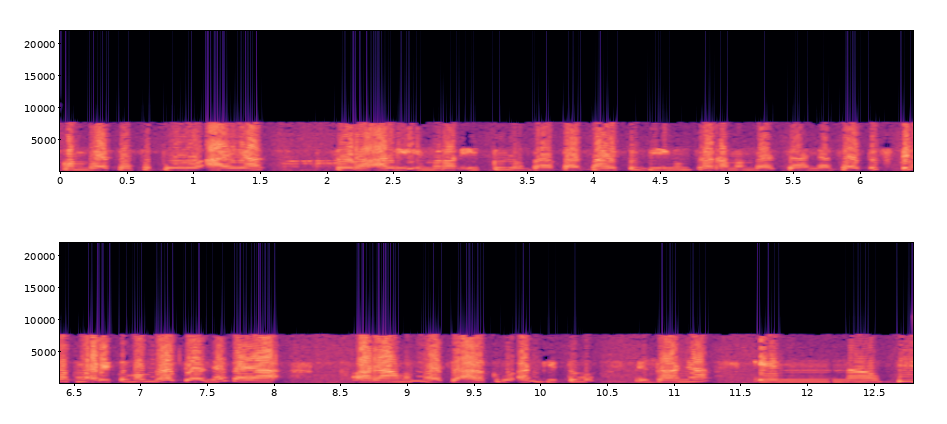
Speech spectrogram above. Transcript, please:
membaca 10 ayat surah Ali Imran itu loh Bapak. Saya itu bingung cara membacanya. Saya itu setiap hari itu membacanya saya orang membaca Al-Quran gitu misalnya inna fi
